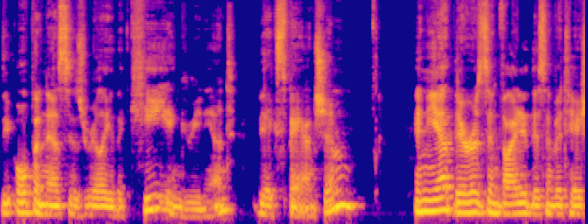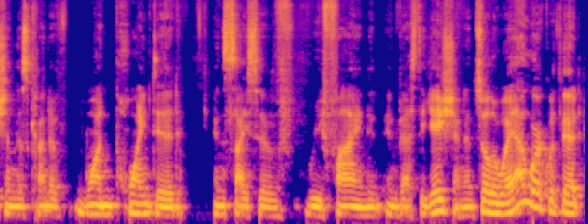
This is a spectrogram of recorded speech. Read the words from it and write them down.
the openness is really the key ingredient, the expansion. And yet there is invited this invitation, this kind of one pointed incisive, refined investigation. And so the way I work with it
